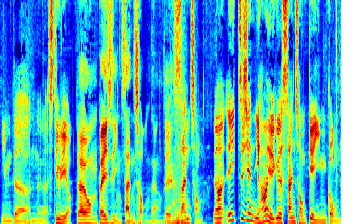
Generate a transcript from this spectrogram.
你们的那个 studio，对我们 basing 三重这样子。对，三重。然后诶，之前你好像有一个三重电音工，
